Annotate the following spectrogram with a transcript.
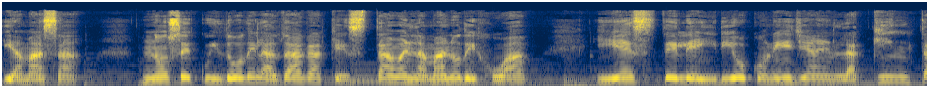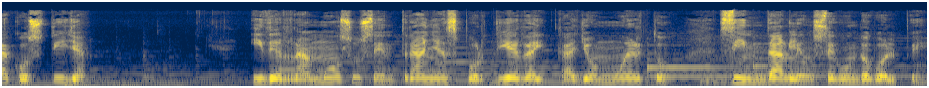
y Amasa no se cuidó de la daga que estaba en la mano de Joab, y éste le hirió con ella en la quinta costilla y derramó sus entrañas por tierra y cayó muerto sin darle un segundo golpe.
